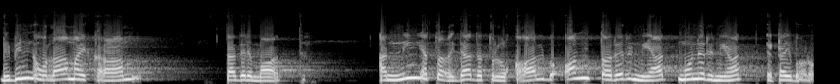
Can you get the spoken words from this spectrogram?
বিভিন্ন ওলামায় কারাম তাদের মত আর নিয়ত ইদাদতুল কলব, অন্তরের নিয়াত, মনের নিয়াত এটাই বড়।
